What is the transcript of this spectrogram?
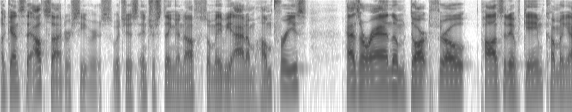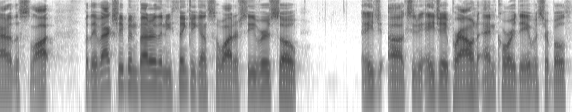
against the outside receivers, which is interesting enough. So maybe Adam Humphries has a random dart throw positive game coming out of the slot, but they've actually been better than you think against the wide receivers. So, AJ, uh, excuse me, AJ Brown and Corey Davis are both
